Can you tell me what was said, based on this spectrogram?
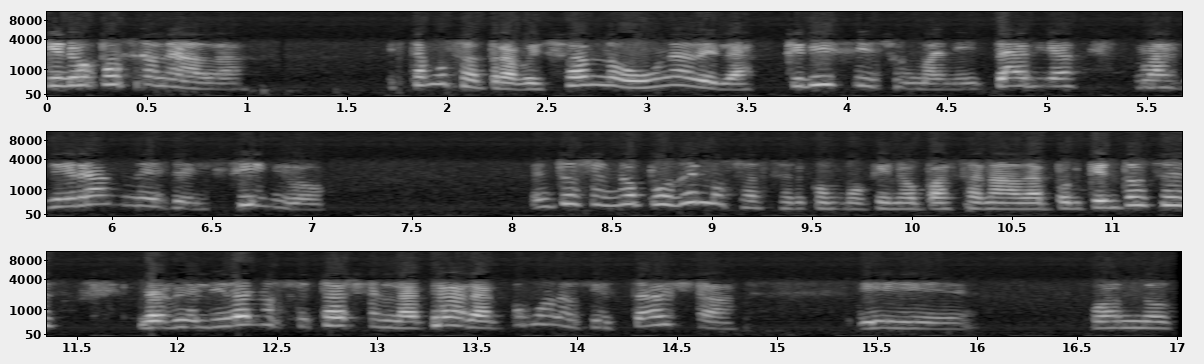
que no pasa nada. Estamos atravesando una de las crisis humanitarias más grandes del siglo. Entonces no podemos hacer como que no pasa nada, porque entonces la realidad nos estalla en la cara. ¿Cómo nos estalla? Eh, cuando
